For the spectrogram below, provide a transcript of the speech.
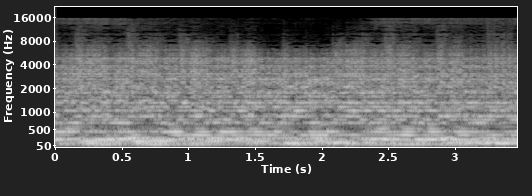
Thank you.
